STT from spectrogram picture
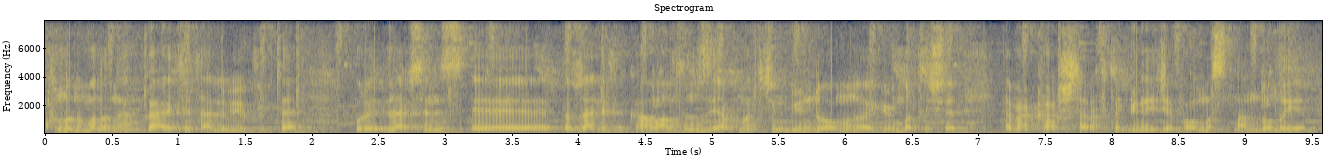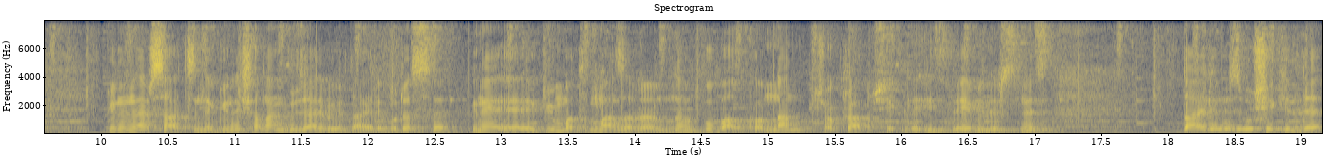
kullanım alanı gayet yeterli büyüklükte. Buraya dilerseniz e, özellikle kahvaltınızı yapmak için gün doğumunu ve gün batışı hemen karşı tarafta güney cephe olmasından dolayı günün her saatinde güneş alan güzel bir daire burası. Yine e, gün batım manzaralarını bu balkondan çok rahat bir şekilde izleyebilirsiniz. Dairemiz bu şekilde.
